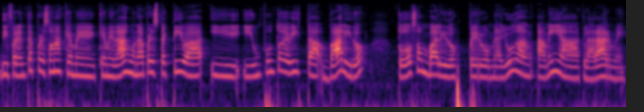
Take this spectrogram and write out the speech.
diferentes personas que me, que me dan una perspectiva y, y un punto de vista válido, todos son válidos, pero me ayudan a mí a aclararme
